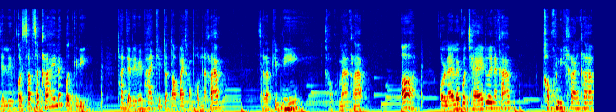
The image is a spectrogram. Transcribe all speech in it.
อย่าลืมกด Subscribe และกดกระดิ่ง ท่านจะได้ไม่พลาดคลิปต่อๆไปของผมนะครับ สำหรับคลิปนี้ขอบคุณมากครับอ้อกดไลค์และกดแชร์ด้วยนะครับ ขอบคุณอีกครั้งครับ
